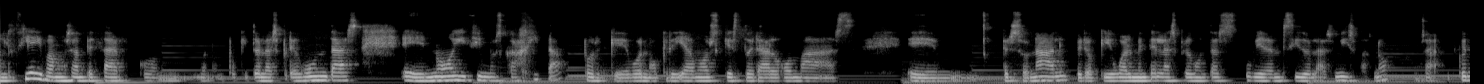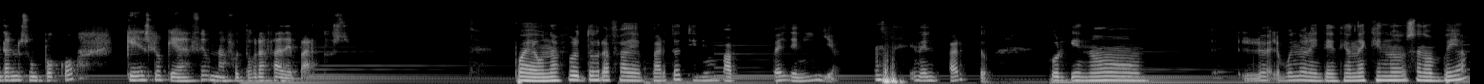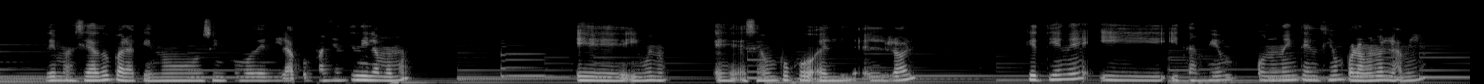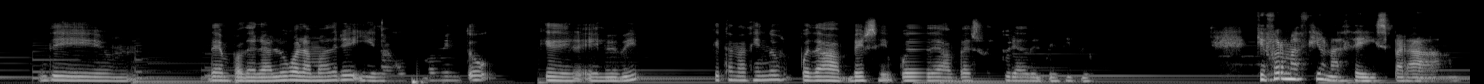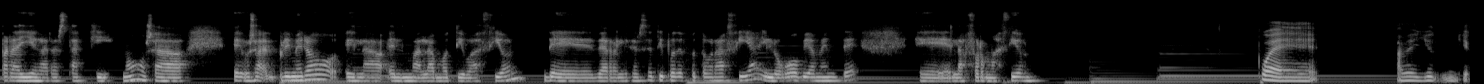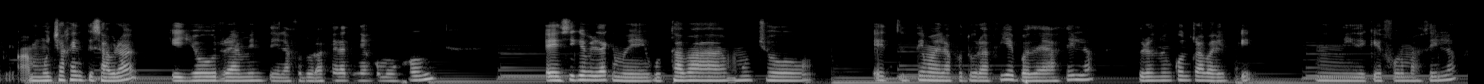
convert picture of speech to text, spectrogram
Lucía y vamos a empezar con un poquito las preguntas. Eh, no hicimos cajita porque bueno, creíamos que esto era algo más em, personal, pero que igualmente las preguntas hubieran sido las mismas, ¿no? O sea, cuéntanos un poco qué es lo que hace una fotógrafa de partos. Pues una fotógrafa de partos tiene un papel de ninja en el parto, porque no, bueno, la intención es que no se nos vea demasiado para que no se incomode ni la acompañante ni la mamá. Eh, y bueno, eh, ese es un poco el, rol que tiene y, también con una intención, por lo menos la mía, de, de empoderar luego a la madre y en algún momento que el, bebé que están haciendo pueda verse, pueda ver su historia desde el principio. ¿Qué formación hacéis para, llegar hasta aquí? ¿no? O, sea, eh, o sea, primero eh, la, motivación de, realizar este tipo de fotografía y luego obviamente eh, la formación. Pues, a ver, yo, mucha gente sabrá que yo realmente la fotografía la tenía como un hobby. sí que es verdad que me gustaba mucho el tema de la fotografía y poder hacerla, pero no encontraba el qué ni de qué forma hacerla.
